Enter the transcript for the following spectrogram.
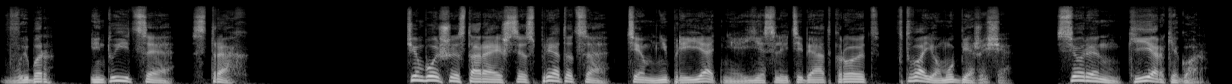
выбор, интуиция, страх. Чем больше стараешься спрятаться, тем неприятнее, если тебя откроют в твоем убежище. Сёрен Кьеркегор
